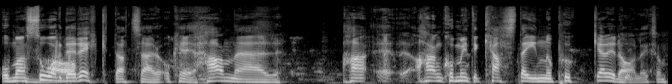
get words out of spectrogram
Och man såg direkt att så här, okej, han är... Han, eh, han kommer inte kasta in och puckar idag liksom.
